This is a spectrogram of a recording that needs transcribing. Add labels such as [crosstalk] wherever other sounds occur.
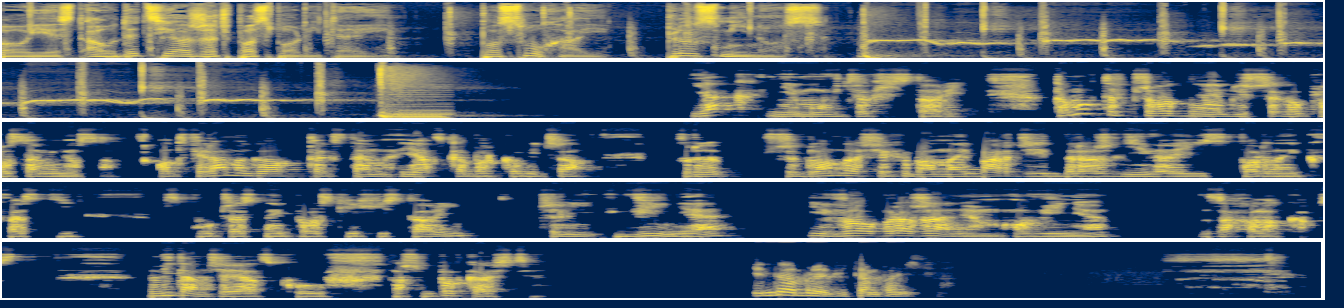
To jest audycja Rzeczpospolitej. Posłuchaj, plus minus. Jak nie mówić o historii? To motyw przewodni najbliższego plusa minusa. Otwieramy go tekstem Jacka Borkowicza, który przygląda się chyba najbardziej drażliwej i spornej kwestii współczesnej polskiej historii, czyli winie i wyobrażeniom o winie za Holokaust. Witam Cię, Jacku, w naszym podcaście. Dzień dobry, witam Państwa.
